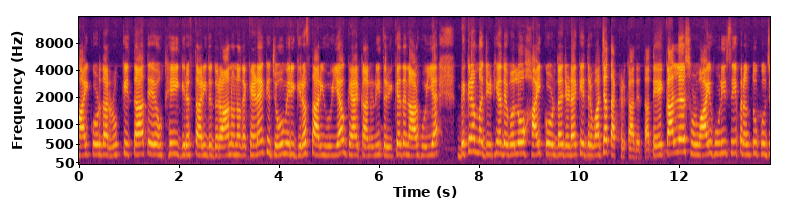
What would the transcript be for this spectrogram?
ਹਾਈ ਕੋਰਟ ਦਾ ਰੁਖ ਕੀਤਾ ਤੇ ਉੱਥੇ ਹੀ ਗ੍ਰਿਫਤਾਰੀ ਦੇ ਦੌਰਾਨ ਉਹਨਾਂ ਦਾ ਕਹਿਣਾ ਹੈ ਕਿ ਜੋ ਮੇਰੀ ਗ੍ਰਿਫਤਾਰੀ ਹੋਈ ਹੈ ਉਹ ਗੈਰ ਕਾਨੂੰਨੀ ਤਰੀਕੇ ਦੇ ਨਾਲ ਹੋਈ ਹੈ ਵਿਕਰਮ ਮਜੀਠੀਆ ਦੇ ਵੱਲੋਂ ਹਾਈ ਕੋਰਟ ਦਾ ਜਿਹੜਾ ਕਿ ਦਰਵਾਜ਼ਾ ਤੱਕ ਖੜਕਾ ਦਿੱਤਾ ਤੇ ਕੱਲ ਸੁਣਵਾਈ ਹੋਣੀ ਸੀ, ਪਰੰਤੂ ਕੁਝ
